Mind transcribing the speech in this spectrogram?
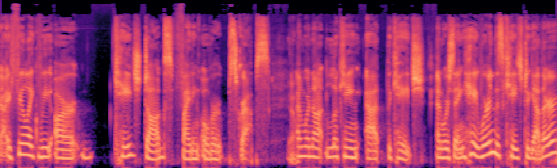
I feel like we are caged dogs fighting over scraps. Yeah. And we're not looking at the cage and we're saying, hey, we're in this cage together.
